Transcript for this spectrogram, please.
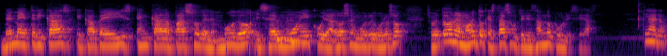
de métricas y KPIs en cada paso del embudo y ser muy cuidadoso y muy riguroso, sobre todo en el momento que estás utilizando publicidad. Claro.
